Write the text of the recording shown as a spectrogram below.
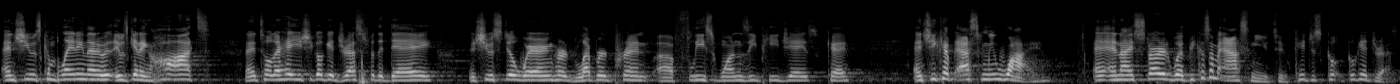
and she was complaining that it was, getting hot. And I told her, hey, you should go get dressed for the day. And she was still wearing her leopard print uh, fleece onesie PJs, okay? And she kept asking me why. And, I started with, because I'm asking you to, okay, just go, go get dressed.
